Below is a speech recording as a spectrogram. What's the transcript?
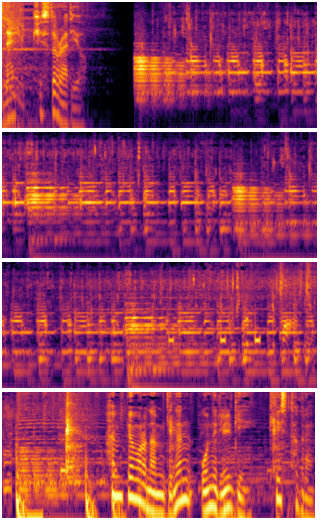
박원의 키스 더 라디오. 한 뼘으로 남기는 오늘 일기 키스타그램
